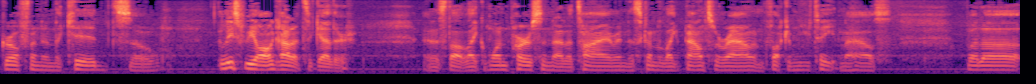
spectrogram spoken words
girlfriend and the kid, so at least we all got it together. And it's not like one person at a time, and it's gonna like bounce around and fucking mutate in the house. But uh,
